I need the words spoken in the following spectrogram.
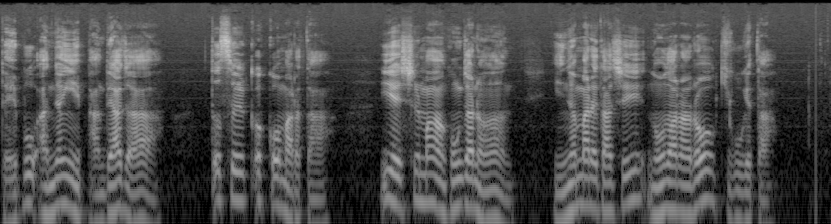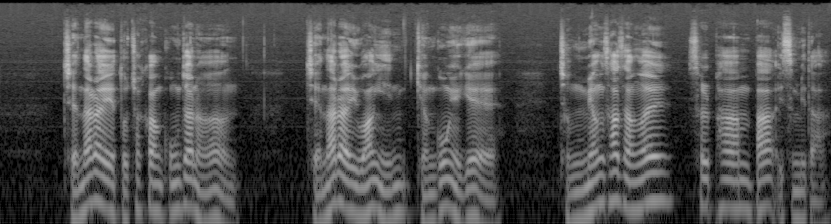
내부 안녕이 반대하자 뜻을 꺾고 말았다. 이에 실망한 공자는 2년 만에 다시 노나라로 귀국했다. 제나라에 도착한 공자는 제나라의 왕인 경공에게 정명사상을 설파한 바 있습니다.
